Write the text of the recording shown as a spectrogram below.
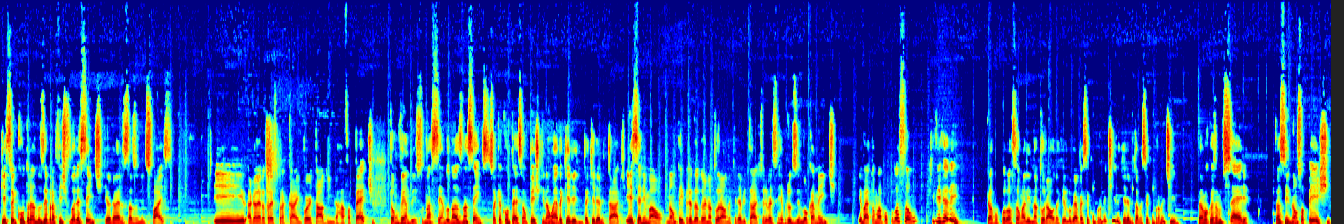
que eles estão encontrando zebrafish fluorescente, que a galera dos Estados Unidos faz, e a galera traz para cá importado em garrafa PET, estão vendo isso nascendo nas nascentes. Só que acontece, é um peixe que não é daquele, daquele habitat, esse animal não tem predador natural naquele habitat, ele vai se reproduzir loucamente e vai tomar a população que vive ali aquela população ali natural daquele lugar vai ser comprometida, aquele habitat vai ser comprometido. Então é uma coisa muito séria. Então, assim, não só peixe,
